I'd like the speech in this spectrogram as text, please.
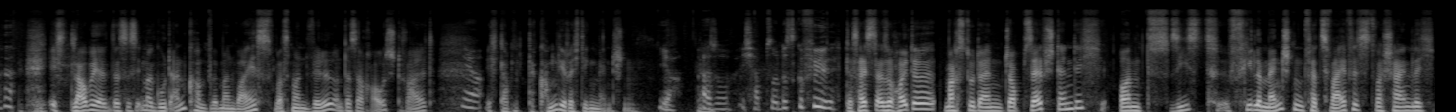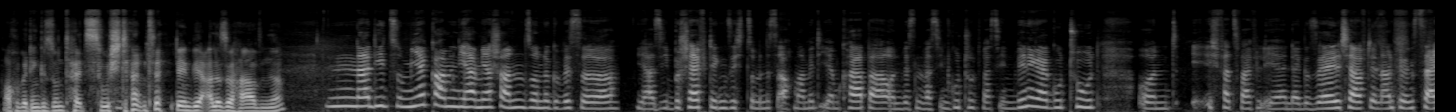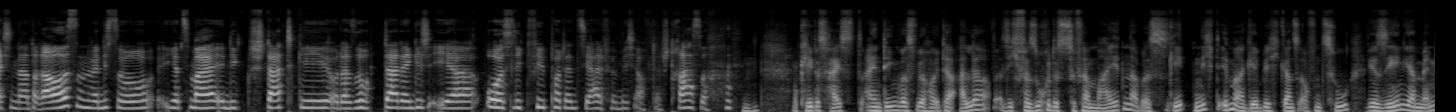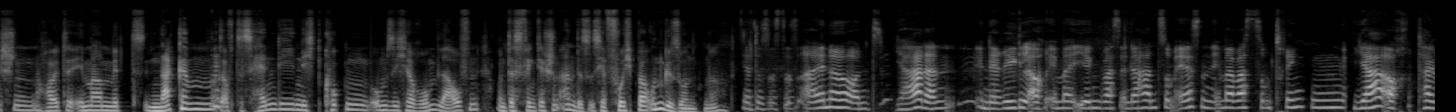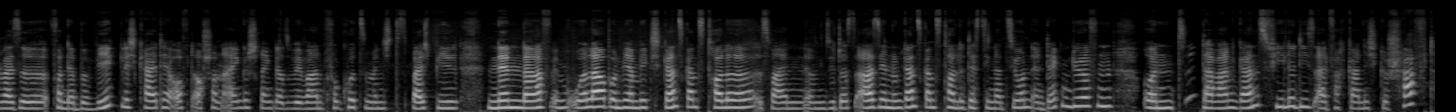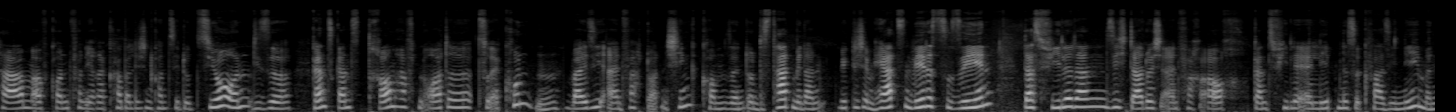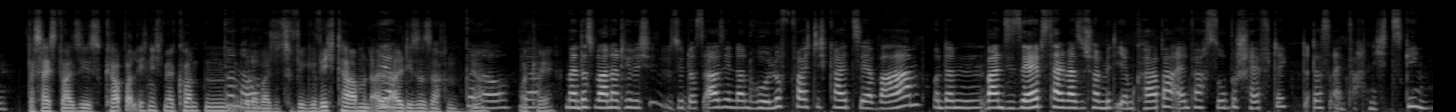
ich glaube ja, dass es immer gut ankommt, wenn man weiß, was man will und das auch ausstrahlt. Ja. Ich glaube, da kommen die richtigen Menschen. Ja, ja. also ich habe so das Gefühl. Das heißt also, heute machst du deinen Job selbstständig und siehst viele Menschen, verzweifelst wahrscheinlich auch über den Gesundheitszustand den wir alle so haben, ne? Na, die zu mir kommen, die haben ja schon so eine gewisse ja, sie beschäftigen sich zumindest auch mal mit ihrem Körper und wissen, was ihnen gut tut, was ihnen weniger gut tut. Und ich verzweifle eher in der Gesellschaft, in Anführungszeichen da draußen. Wenn ich so jetzt mal in die Stadt gehe oder so, da denke ich eher, oh, es liegt viel Potenzial für mich auf der Straße. Mhm. Okay, das heißt, ein Ding, was wir heute alle, also ich versuche das zu vermeiden, aber es geht nicht immer, gebe ich ganz offen zu. Wir sehen ja Menschen heute immer mit Nacken auf das Handy, nicht gucken, um sich herum laufen. Und das fängt ja schon an. Das ist ja furchtbar ungesund, ne? Ja, das ist das eine. Und ja, dann in der Regel auch immer irgendwas in der Hand zum Essen, immer was zum Trinken. Ja, auch teilweise von der Beweglichkeit her oft auch schon eingeschränkt. Also wir waren vor kurzem, wenn ich das Beispiel nennen darf, im Urlaub und wir haben wirklich ganz, ganz tolle, es war in ähm, Südostasien und ganz, ganz tolle Destinationen entdecken dürfen. Und da waren ganz viele, die es einfach gar nicht geschafft haben, aufgrund von ihrer körperlichen Konstitution, diese ganz, ganz traumhaften Orte zu erkunden, weil sie einfach dort nicht hingekommen sind. Und es tat mir dann wirklich im im Herzen weh, das zu sehen, dass viele dann sich dadurch einfach auch ganz viele Erlebnisse quasi nehmen. Das heißt, weil sie es körperlich nicht mehr konnten genau. oder weil sie zu viel Gewicht haben und all, ja. all diese Sachen. Genau. Ja? Okay. Ja. Ich meine, das war natürlich Südostasien dann hohe Luftfeuchtigkeit, sehr warm und dann waren sie selbst teilweise schon mit ihrem Körper einfach so beschäftigt, dass einfach nichts ging.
